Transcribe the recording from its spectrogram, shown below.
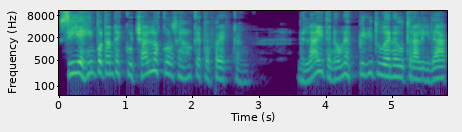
Sí, es importante escuchar los consejos que te ofrezcan, ¿verdad? Y tener un espíritu de neutralidad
